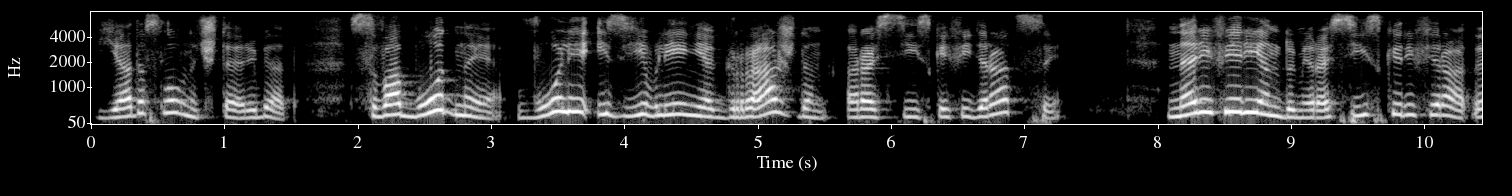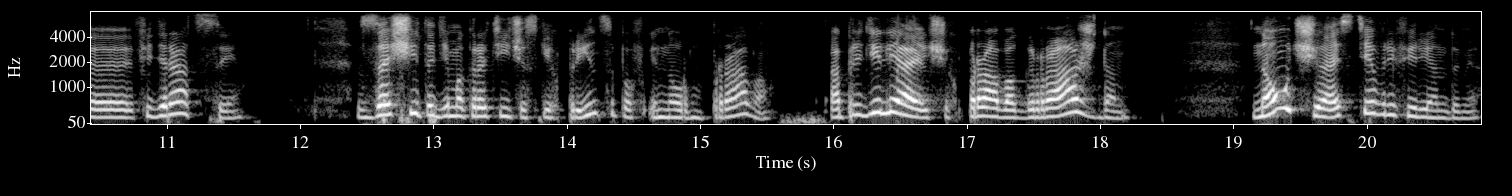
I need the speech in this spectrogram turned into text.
я дословно читаю, ребят, свободное волеизъявление граждан Российской Федерации на референдуме Российской рефера... э, Федерации, защита демократических принципов и норм права, определяющих право граждан на участие в референдуме.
